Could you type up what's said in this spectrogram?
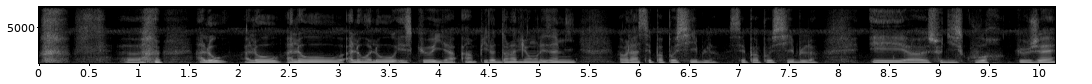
euh, allô, allô, allô, allô, allô, est-ce qu'il y a un pilote dans l'avion, les amis? Voilà, c'est pas possible, c'est pas possible. Et euh, ce discours que j'ai,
